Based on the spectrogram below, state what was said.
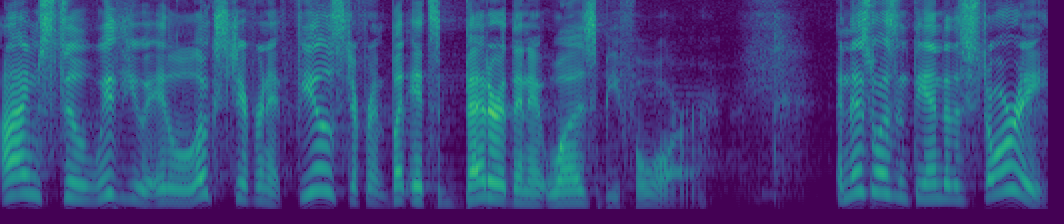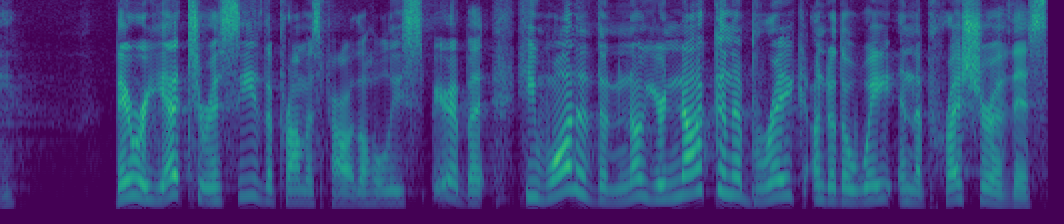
I'm still with you. It looks different, it feels different, but it's better than it was before. And this wasn't the end of the story. They were yet to receive the promised power of the Holy Spirit, but he wanted them to know you're not going to break under the weight and the pressure of this.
